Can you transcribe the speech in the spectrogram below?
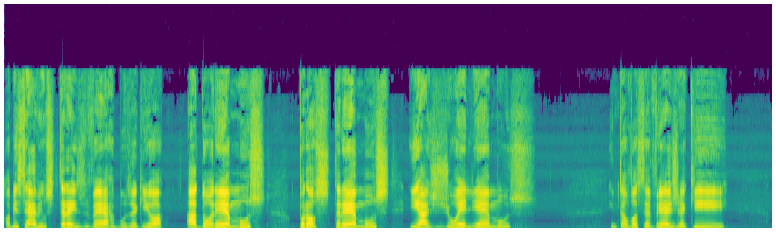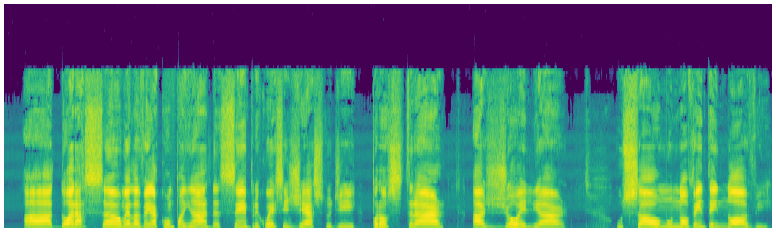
Observe os três verbos aqui, ó. Adoremos, prostremos e ajoelhemos. Então você veja que a adoração, ela vem acompanhada sempre com esse gesto de prostrar, ajoelhar. O Salmo 99,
